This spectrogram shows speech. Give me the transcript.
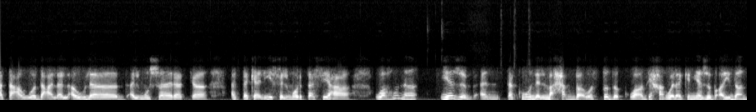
التعود على الأولاد المشاركة التكاليف المرتفعة. وهنا يجب أن تكون المحبة والصدق واضحة ولكن يجب أيضا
